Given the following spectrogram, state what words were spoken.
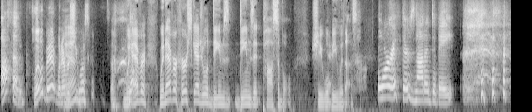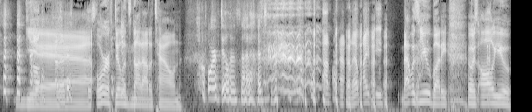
awesome. A little bit whenever Yeah. she wants to. Whenever, whenever her schedule deems deems it possible, she will be with us. Or if there's not a debate. Yeah. or if Dylan's not out of town. Or if Dylan's not out of town. that might be. That was you, buddy. It was all you,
